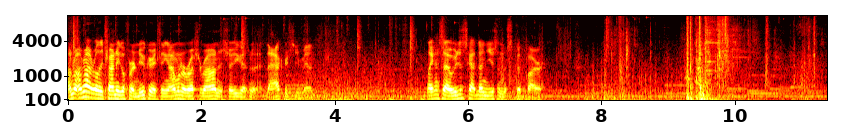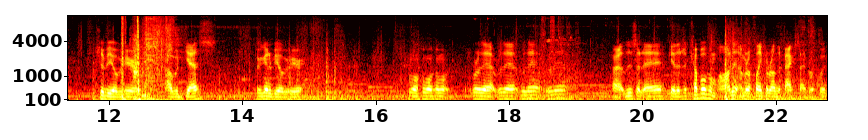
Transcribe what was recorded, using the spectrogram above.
I'm not, I'm not really trying to go for a nuke or anything. I want to rush around and show you guys the accuracy, man. Like I said, we just got done using the Spitfire. Should be over here, I would guess. They're gonna be over here. Come on, come on, come on. Where they at? Where they at? Where they at? Where they at? Alright, lose an A. Okay, there's a couple of them on it. I'm gonna flank around the backside real quick.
